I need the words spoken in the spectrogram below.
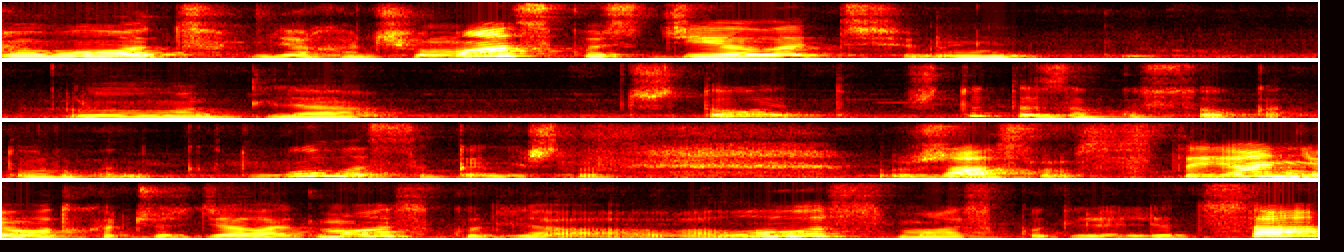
Вот, я хочу маску сделать. Вот, для... Что это? Что это за кусок оторванный? Волосы, конечно, в ужасном состоянии. Вот хочу сделать маску для волос, маску для лица.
